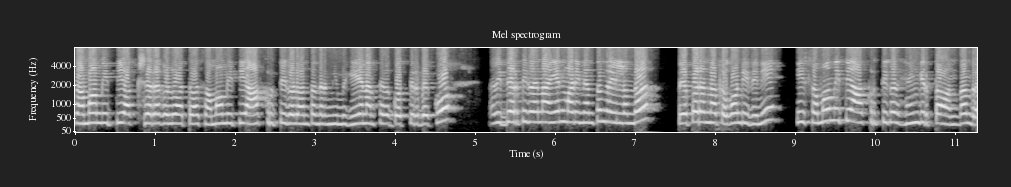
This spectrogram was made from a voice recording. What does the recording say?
ಸಮಮಿತಿ ಅಕ್ಷರಗಳು ಅಥವಾ ಸಮಮಿತಿ ಆಕೃತಿಗಳು ಅಂತಂದ್ರೆ ನಿಮ್ಗೆ ಏನಂತ ಗೊತ್ತಿರ್ಬೇಕು? ವಿದ್ಯಾರ್ಥಿಗಳನ್ನ ಏನ್ ಮಾಡೀನಿ ಅಂತಂದ್ರೆ ಇಲ್ಲೊಂದ ಪೇಪರ್ ಅನ್ನ ತಗೊಂಡಿದೀನಿ. ಈ ಸಮಮಿತಿ ಆಕೃತಿಗಳು ಹೆಂಗಿರ್ತಾವ ಅಂತಂದ್ರ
